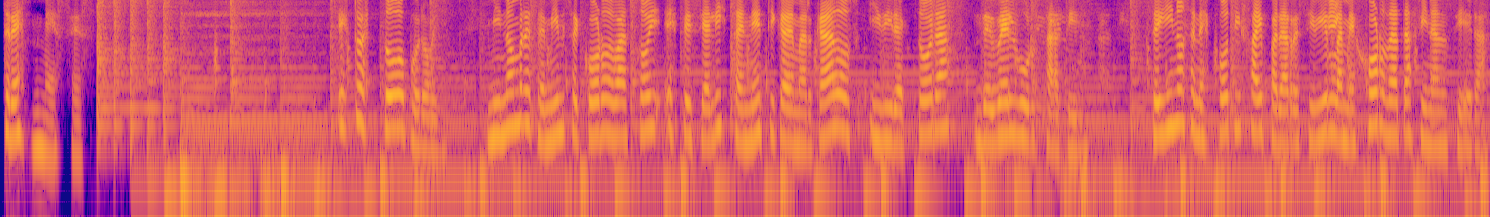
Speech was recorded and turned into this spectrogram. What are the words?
tres meses. Esto es todo por hoy. Mi nombre es Emilce Córdoba, soy especialista en ética de mercados y directora de Bell Bursátil. Seguinos en Spotify para recibir la mejor data financiera.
